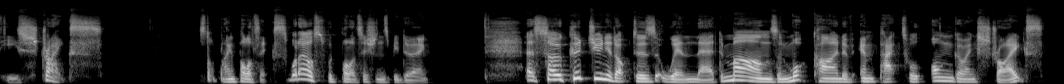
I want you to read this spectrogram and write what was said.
these strikes. Stop playing politics. What else would politicians be doing? Uh, so, could junior doctors win their demands, and what kind of impact will ongoing strikes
